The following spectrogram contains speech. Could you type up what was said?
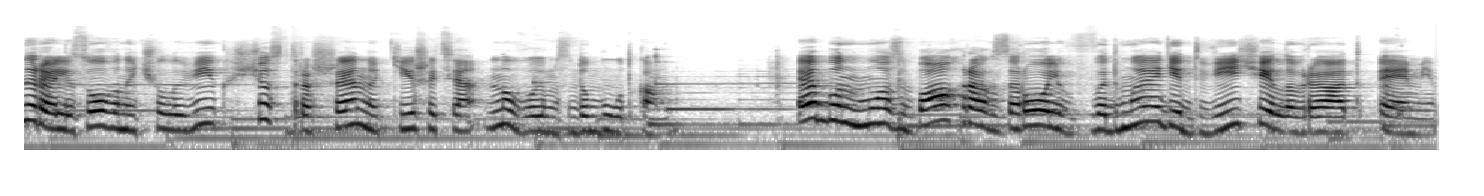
нереалізований чоловік, що страшенно тішиться новим здобуткам. Ебон Мос Бахрах за роль в ведмеді двічі лауреат Емі.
